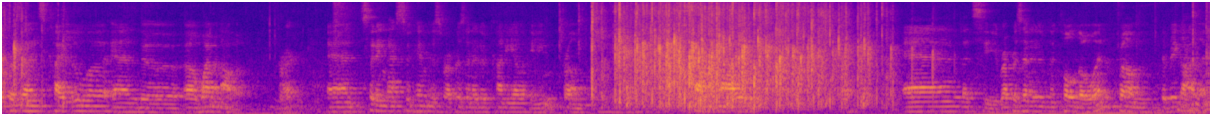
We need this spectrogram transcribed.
represents Kailua and uh, Waimanalo, correct? And sitting next to him is Representative Kaniela Ing from South Maui. And let's see, Representative Nicole Lowen from the Big Island.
